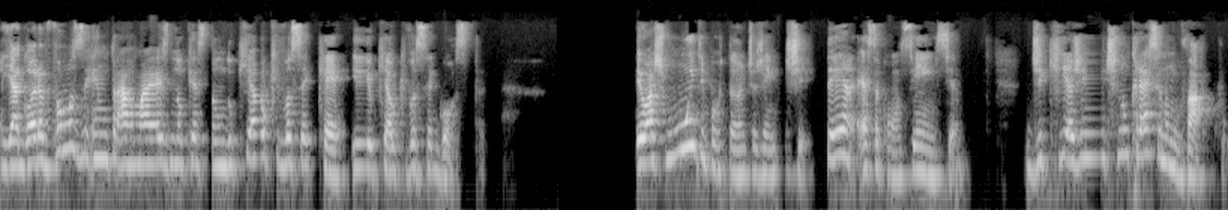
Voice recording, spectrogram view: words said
E agora vamos entrar mais na questão do que é o que você quer e o que é o que você gosta. Eu acho muito importante a gente ter essa consciência de que a gente não cresce num vácuo.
